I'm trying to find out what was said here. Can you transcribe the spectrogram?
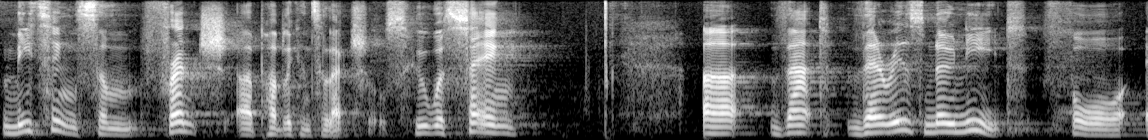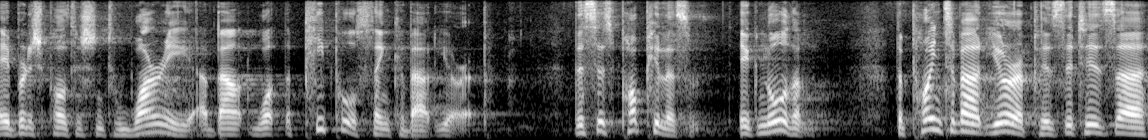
meeting some French uh, public intellectuals who were saying uh, that there is no need for a British politician to worry about what the people think about Europe. This is populism. Ignore them. The point about Europe is it is a,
